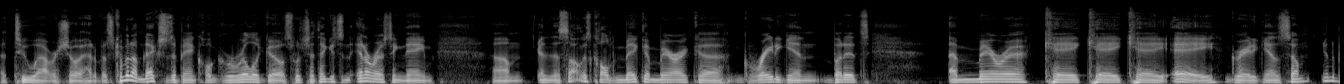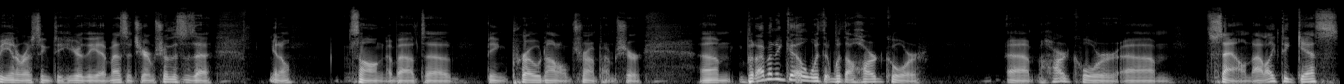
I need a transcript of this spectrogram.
a two-hour show ahead of us. Coming up next is a band called Gorilla Ghost, which I think is an interesting name. Um, and the song is called "Make America Great Again," but it's America K K A Great Again. So, to be interesting to hear the uh, message here. I'm sure this is a, you know, song about. Uh, being pro Donald Trump, I'm sure. Um, but I'm going to go with with a hardcore, uh, hardcore um, sound. I like to guess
